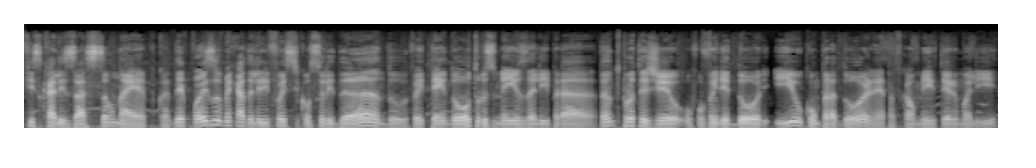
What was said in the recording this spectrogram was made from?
fiscalização na época. Depois o Mercado Livre foi se consolidando, foi tendo outros meios ali pra tanto proteger o, o vendedor e o comprador, né, Pra ficar um meio termo ali.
